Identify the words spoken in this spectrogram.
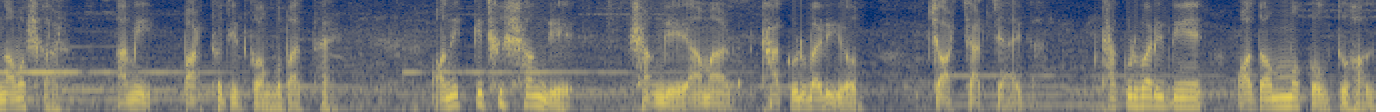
নমস্কার, আমি পার্থজিৎ গঙ্গোপাধ্যায়। অনেক কিছুর সঙ্গে সঙ্গে আমার ঠাকুরবাড়িও চর্চার জায়গা। ঠাকুরবাড়ি নিয়ে অদম্য কৌতূহল।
